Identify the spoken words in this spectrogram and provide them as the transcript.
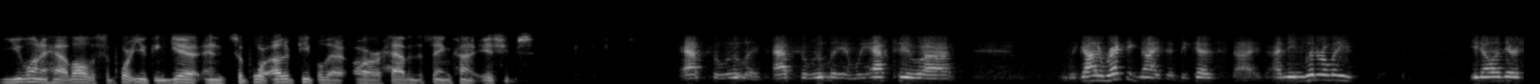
you want to have all the support you can get and support other people that are having the same kind of issues Absolutely, absolutely, and we have to. uh We got to recognize it because I, I mean, literally, you know, and there's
